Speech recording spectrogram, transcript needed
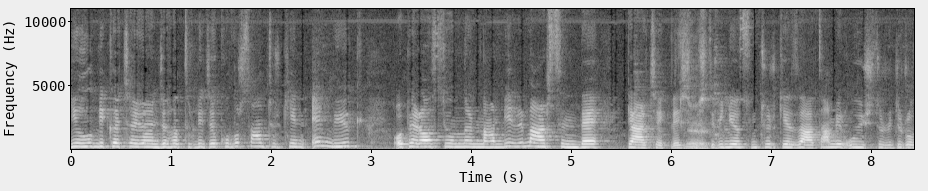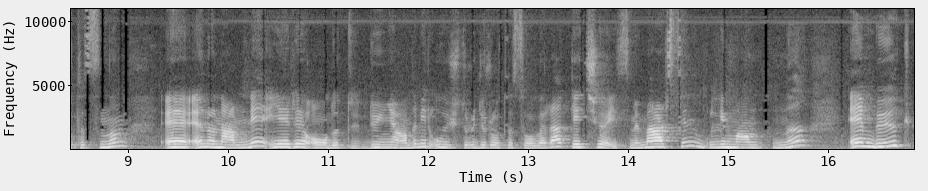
yıl birkaç ay önce hatırlayacak olursan Türkiye'nin en büyük operasyonlarından biri Mersin'de gerçekleşmişti. Evet. Biliyorsun Türkiye zaten bir uyuşturucu rotasının en önemli yeri oldu. Dü- Dünyada bir uyuşturucu rotası olarak geçiyor ismi. Mersin limanı en büyük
